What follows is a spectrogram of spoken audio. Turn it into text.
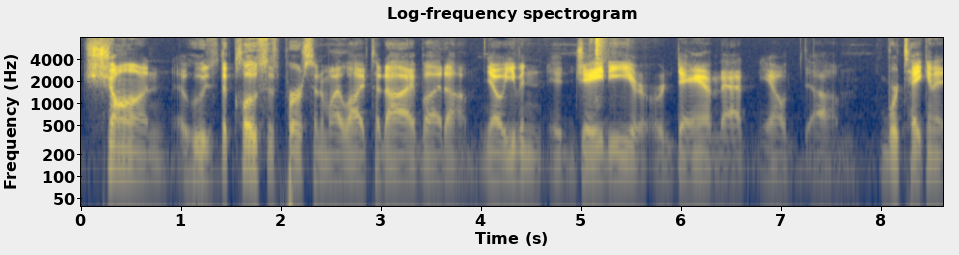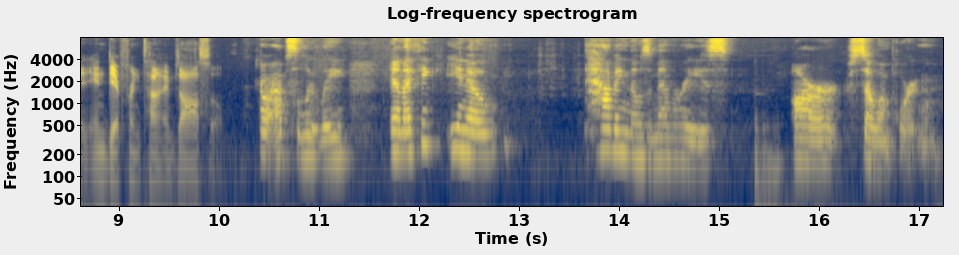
Sean who's the closest person in my life to die but um, you know even uh, JD or, or Dan that you know um, we're taking it in different times also Oh, absolutely. And I think, you know, having those memories are so important.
